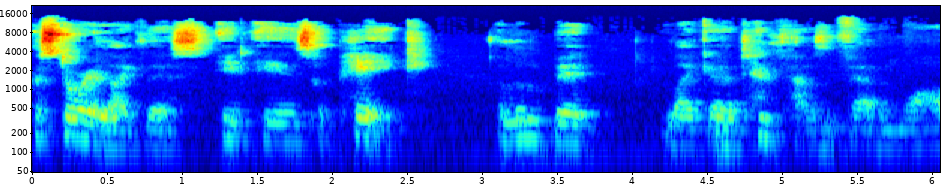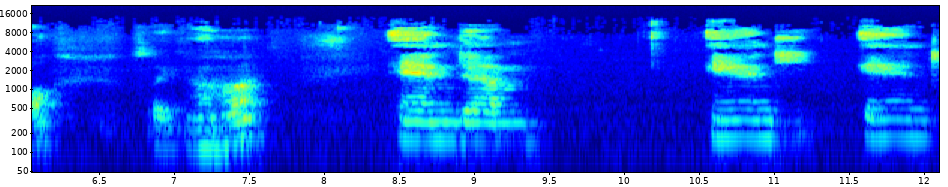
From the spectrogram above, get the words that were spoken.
a story like this, it is opaque, a little bit like a 10,000 fathom wall. It's like, uh huh. And, um, and, and,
